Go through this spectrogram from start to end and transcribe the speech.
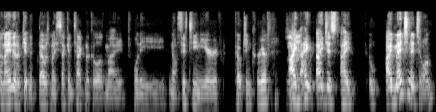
And I ended up getting it. That was my second technical of my 20, no, 15 year coaching career. Mhm. I, I, I just, I, I mentioned it to him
